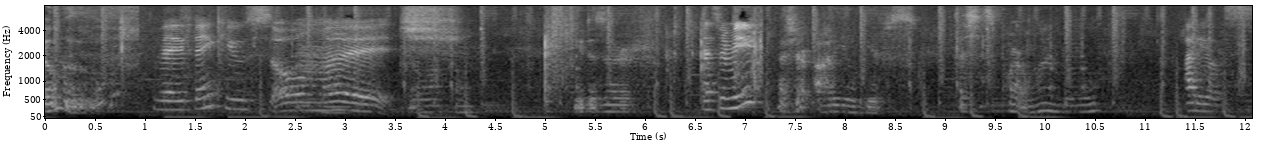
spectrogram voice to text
Ooh. Babe, thank you so much. You're. You deserve. That's for me? That's your audio gifts. That's just part one, boo. Adios.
